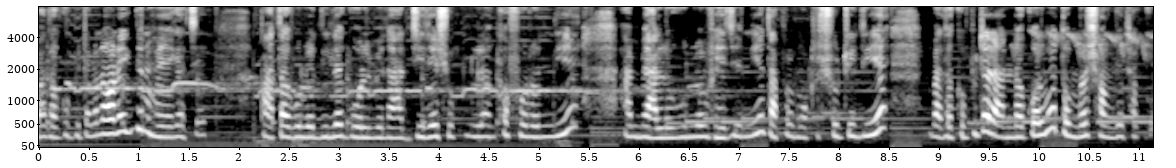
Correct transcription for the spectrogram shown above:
বাঁধাকপিটা মানে অনেক দিন হয়ে গেছে। পাতাগুলো দিলে গলবে না, আর জিরে, শুকনো লঙ্কা ফোড়ন দিয়ে আমি আলুগুলো ভেজে নিয়ে তারপর মটরশুঁটি দিয়ে বাঁধাকপিটা রান্না করব, তোমরা সঙ্গে থাকো।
